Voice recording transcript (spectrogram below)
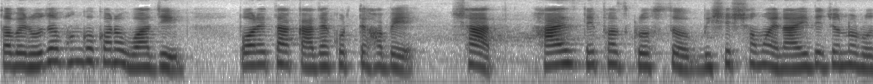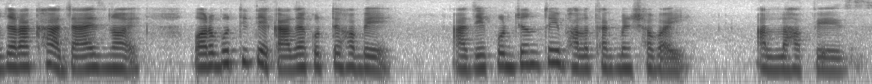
তবে রোজা ভঙ্গ করা ওয়াজিব, পরে তা কাজা করতে হবে। সাত, হায়েজ নেফাজগ্রস্ত, বিশেষ সময় নারীদের জন্য রোজা রাখা জায়েজ নয়, পরবর্তীতে কাজা করতে হবে। আজ এ পর্যন্তই, ভালো থাকবেন সবাই। আল্লাহ হাফেজ।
